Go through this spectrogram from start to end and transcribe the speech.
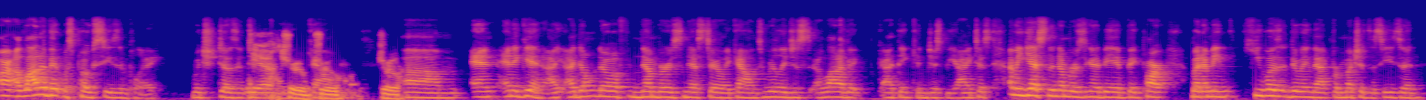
a lot of it was postseason play which doesn't. Yeah, true, count. true, true. Um, and and again, I, I don't know if numbers necessarily count. It's really just a lot of it. I think can just be eye test. I mean, yes, the numbers are going to be a big part, but I mean, he wasn't doing that for much of the season.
